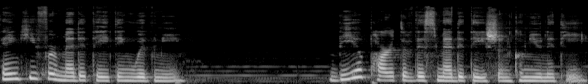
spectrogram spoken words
Thank you for meditating with me. Be a part of this meditation community.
